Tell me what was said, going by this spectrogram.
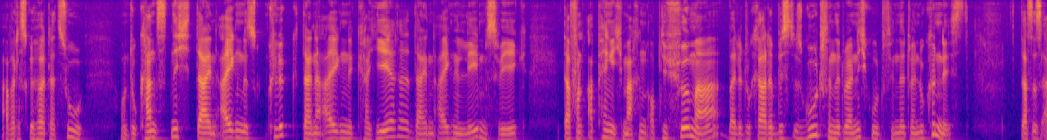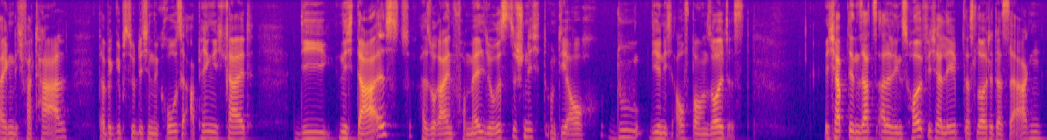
aber das gehört dazu. Und du kannst nicht dein eigenes Glück, deine eigene Karriere, deinen eigenen Lebensweg davon abhängig machen, ob die Firma, bei der du gerade bist, es gut findet oder nicht gut findet, wenn du kündigst. Das ist eigentlich fatal. Da begibst du dich in eine große Abhängigkeit, die nicht da ist, also rein formell juristisch nicht und die auch du dir nicht aufbauen solltest. Ich habe den Satz allerdings häufig erlebt, dass Leute das sagen,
